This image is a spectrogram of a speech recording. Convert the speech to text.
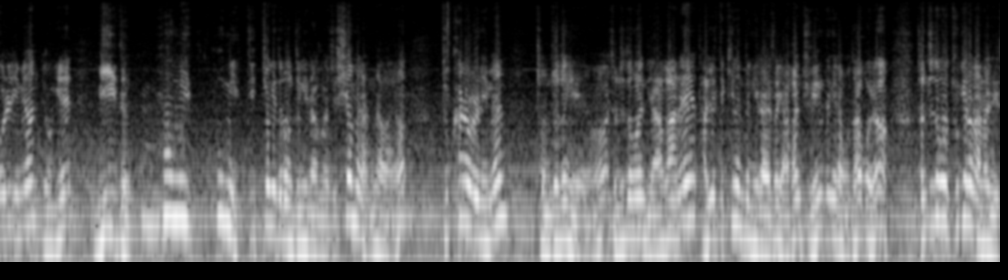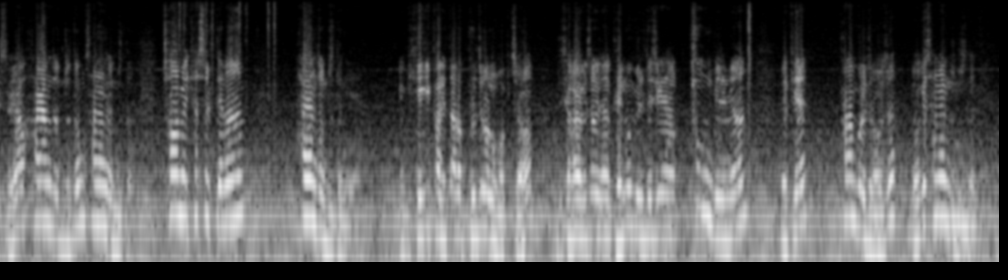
올리면 여기에 미등 음. 후미 후미 뒤쪽에 들어온 등이라고 하죠. 시험에는 안 나와요. 두 칸을 올리면 전조등이에요. 전조등은 야간에 달릴 때 켜는 등이라 해서 야간 주행등이라고도 하고요. 전조등은 두 개로 나눠져 있어요. 하향 전조등, 상향 전조등. 처음에 켰을 때는 하향 전조등이에요. 여기 계기판에 따로 불 들어오는 거 없죠. 제가 여기서 그냥 대문 밀듯이 그냥 툭 밀면 이렇게 파란 불 들어오죠. 여기 상향 전조등이에요.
